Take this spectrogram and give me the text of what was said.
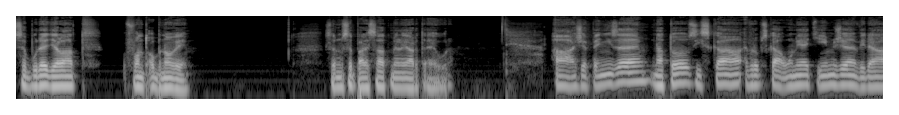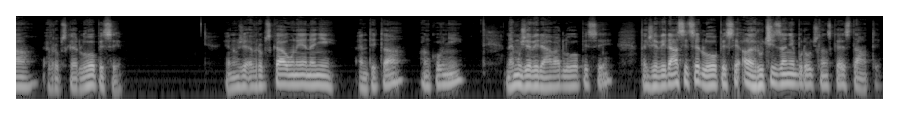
se bude dělat fond obnovy. 750 miliard eur. A že peníze na to získá Evropská unie tím, že vydá evropské dluhopisy. Jenomže Evropská unie není entita bankovní, nemůže vydávat dluhopisy, takže vydá sice dluhopisy, ale ručit za ně budou členské státy.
